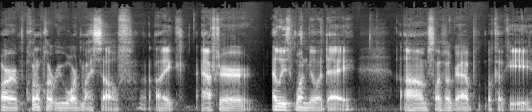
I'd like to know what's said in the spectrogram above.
or quote unquote reward myself, like after at least one meal a day. Um, so like I'll grab a cookie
